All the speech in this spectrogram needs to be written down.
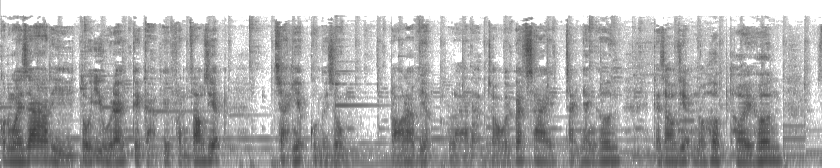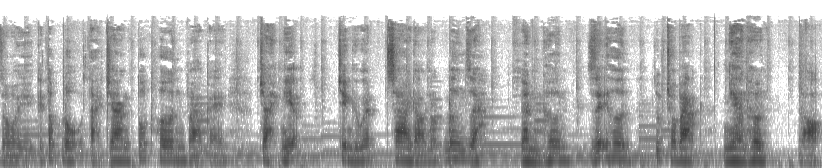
Còn ngoài ra thì tối ưu ở đây, kể cả về phần giao diện, trải nghiệm của người dùng, đó là việc là làm cho cái website chạy nhanh hơn, cái giao diện nó hợp thời hơn, rồi cái tốc độ tải trang tốt hơn và cái trải nghiệm trên cái website đó nó đơn giản gần hơn, dễ hơn, giúp cho bạn nhàn hơn. Đó,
